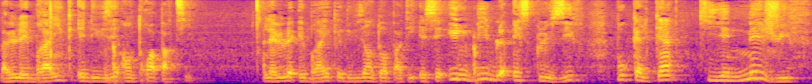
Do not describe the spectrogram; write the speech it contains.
La Bible hébraïque est divisée en trois parties. La Bible hébraïque est divisée en trois parties. Et c'est une Bible exclusive pour quelqu'un qui est né juif,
